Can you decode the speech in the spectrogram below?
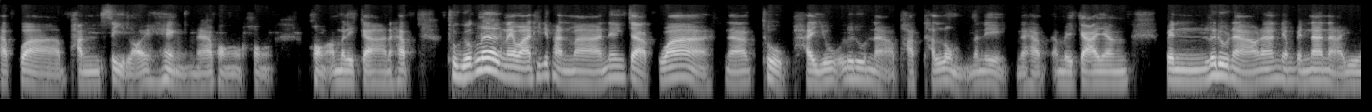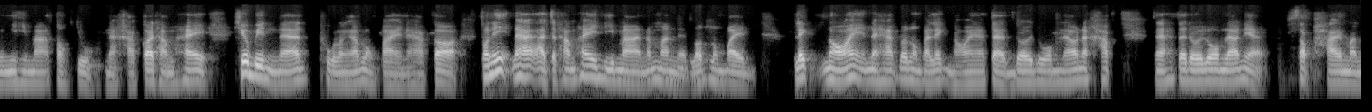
ครับกว่าพันสี่ร้อยแห่งนะของของ ของอเมริกานะครับ ถูกยกเลิกในวันอาทิตย์ที่ผ่านมา เนื่องจากว่านะถูกพายุฤดูหนาวพัดถล่มนั่นเองนะครับ อเมริกายังเป็นฤดูหนาวนะยังเป็นหน้าหนาวอยู่มีหิมะตกอยู่นะครับ ก็ทำให้เที่ยวบินนะถูกระงับลงไปนะครับ ก็ตรงนี้นะอาจจะทำให้ดีมาน้ำมันเนี่ยลดลงไปเล็กน้อยนะครับลดลงไปเล็กน้อยนะแต่โดยรวมแล้วนะครับนะแต่โดยรวมแล้วเนี่ยสปายมัน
